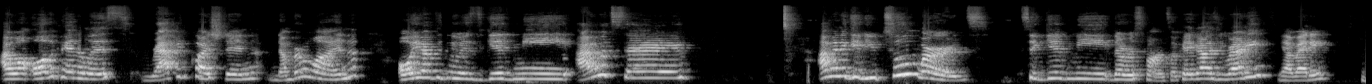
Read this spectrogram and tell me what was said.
I want all the panelists rapid question number one. All you have to do is give me, I would say, I'm gonna give you two words to give me the response. Okay, guys, you ready? Y'all ready?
